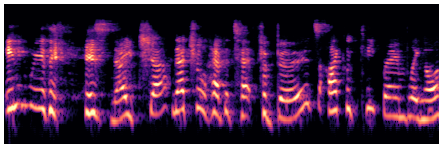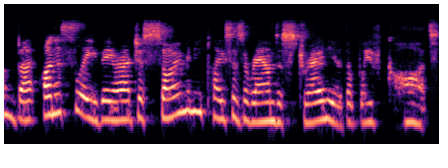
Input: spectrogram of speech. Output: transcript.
Anywhere there's nature, natural habitat for birds. I could keep rambling on, but honestly, there are just so many places around Australia that we've got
